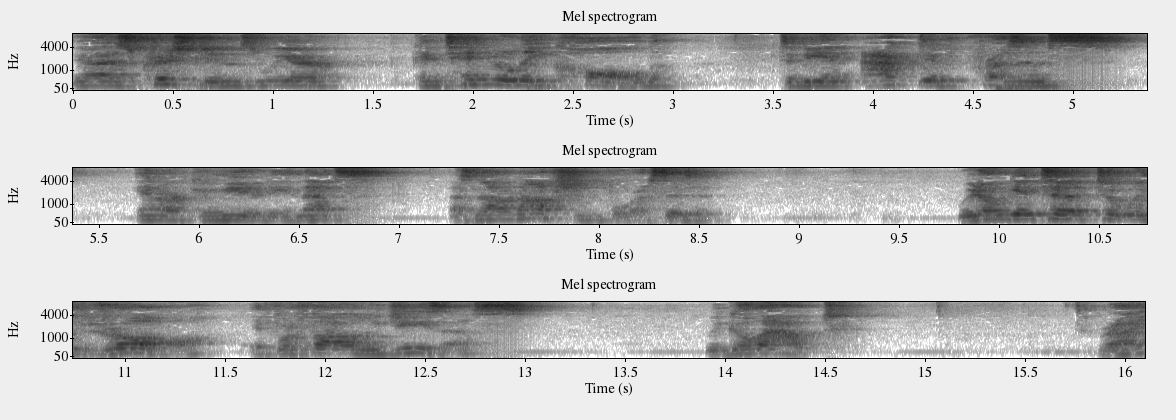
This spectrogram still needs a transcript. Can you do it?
You know, as Christians, we are continually called to be an active presence in our community, and that's that's not an option for us, is it? We don't get to, to withdraw if we're following Jesus. We go out. Right?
